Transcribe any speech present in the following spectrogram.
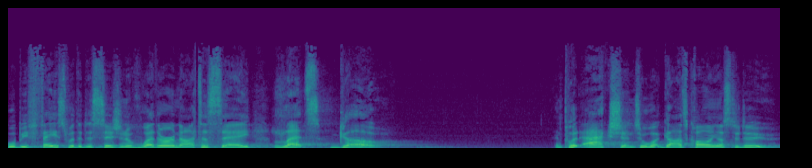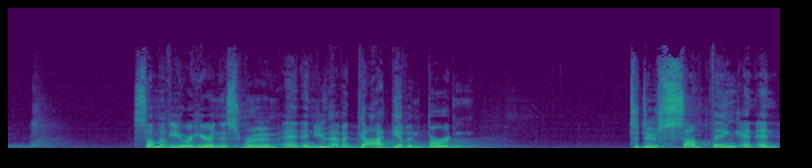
will be faced with a decision of whether or not to say, let's go and put action to what God's calling us to do. Some of you are here in this room and, and you have a God given burden to do something and,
